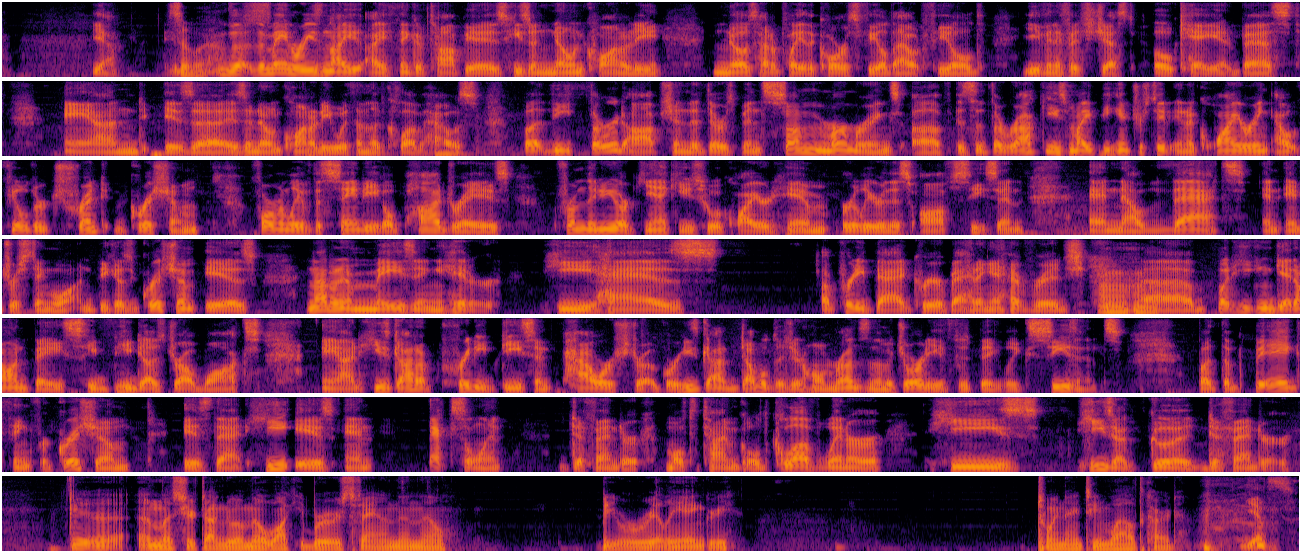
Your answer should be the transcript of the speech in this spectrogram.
Yeah. So uh, the the main reason I, I think of Tapia is he's a known quantity, knows how to play the Coors Field outfield, even if it's just okay at best, and is a is a known quantity within the clubhouse. But the third option that there's been some murmurings of is that the Rockies might be interested in acquiring outfielder Trent Grisham, formerly of the San Diego Padres, from the New York Yankees, who acquired him earlier this offseason. And now that's an interesting one because Grisham is not an amazing hitter. He has a pretty bad career batting average, uh, but he can get on base. He he does draw walks, and he's got a pretty decent power stroke where he's got double digit home runs in the majority of his big league seasons. But the big thing for Grisham is that he is an excellent defender, multi time Gold Glove winner. He's he's a good defender. uh, unless you're talking to a Milwaukee Brewers fan, then they'll be really angry. 2019 wild card. Yes.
